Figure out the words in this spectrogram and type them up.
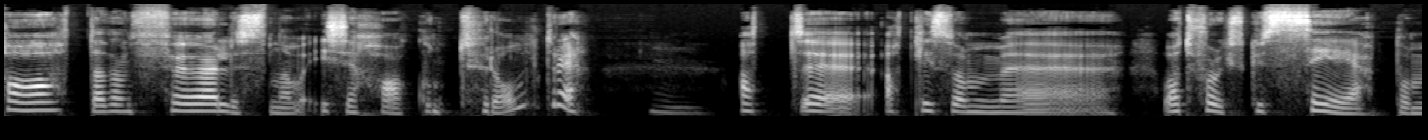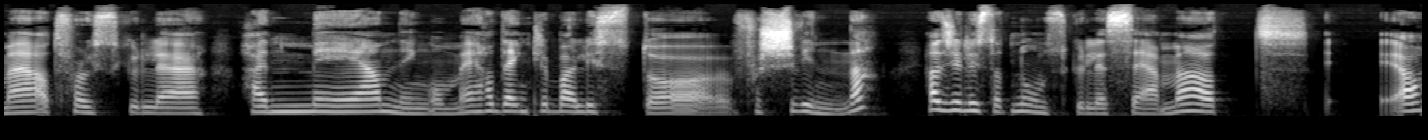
hater den følelsen av å ikke ha kontroll, tror jeg. At, uh, at liksom uh, Og at folk skulle se på meg, at folk skulle ha en mening om meg. Jeg hadde egentlig bare lyst til å forsvinne. Jeg hadde ikke lyst til at noen skulle se meg. At Ja.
